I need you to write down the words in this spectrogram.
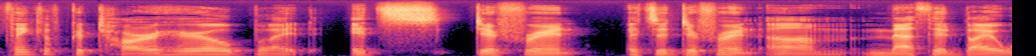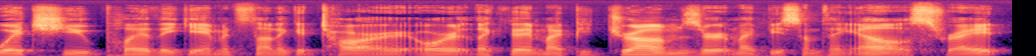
think of Guitar Hero, but it's different. It's a different um, method by which you play the game. It's not a guitar, or like it might be drums, or it might be something else, right?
